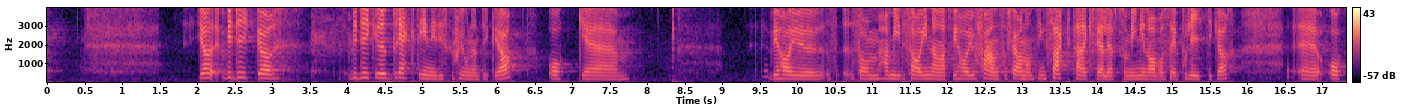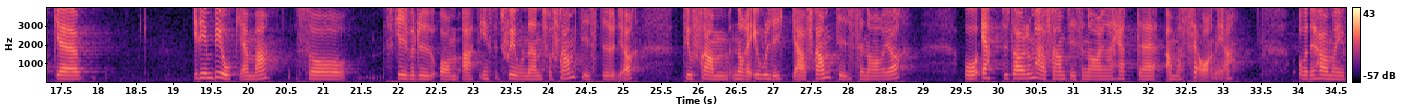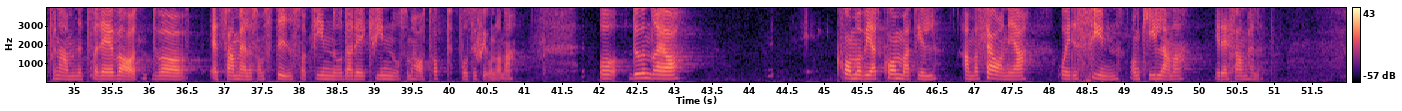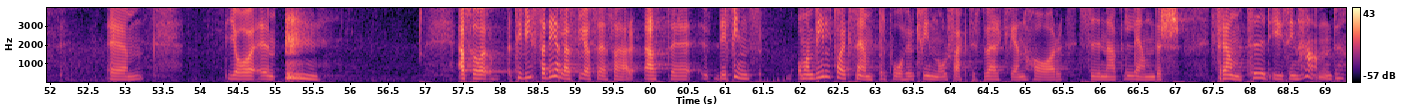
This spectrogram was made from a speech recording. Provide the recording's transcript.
Ja, vi, dyker, vi dyker direkt in i diskussionen tycker jag. Och, eh, vi har ju, som Hamid sa innan, att vi har ju chans att få någonting sagt här ikväll eftersom ingen av oss är politiker. Eh, och eh, i din bok, Emma, så skriver du om att institutionen för framtidsstudier tog fram några olika framtidsscenarier. Och ett av de här framtidsscenarierna hette Amazonia. Och det hör man ju på namnet vad det var. Det var ett samhälle som styrs av kvinnor, där det är kvinnor som har topppositionerna. Och då undrar jag, kommer vi att komma till Amazonia och är det synd om killarna i det samhället? Um, ja, um, alltså till vissa delar skulle jag säga så här att uh, det finns om man vill ta exempel på hur kvinnor faktiskt verkligen har sina länders framtid i sin hand,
